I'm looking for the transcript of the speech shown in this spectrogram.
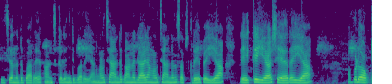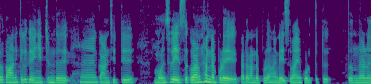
തിരിച്ച് വന്നിട്ട് പറയാം. കാണിച്ചു കഴിഞ്ഞിട്ട് പറയാം. ഞങ്ങൾ ചാനൽ കാണില്ല ഞങ്ങൾ ചാനൽ ഒന്ന് സബ്സ്ക്രൈബ് ചെയ്യുക ലൈക്ക് ചെയ്യുക ഷെയർ ചെയ്യുക അപ്പോൾ ഡോക്ടറെ കാണിക്കൽ കഴിഞ്ഞിട്ടുണ്ട്. കാണിച്ചിട്ട് മോൻസ് ലേസൊക്കെ വേണമെന്ന് പറഞ്ഞപ്പോഴേ കട കണ്ടപ്പോൾ അങ്ങനെ ലേസ് വാങ്ങി കൊടുത്തിട്ട് തിന്നാണ്.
